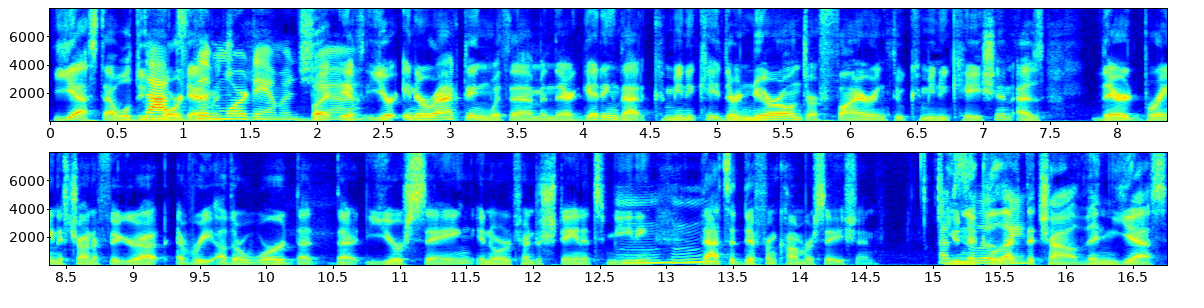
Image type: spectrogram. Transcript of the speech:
yes, that will do That's more the damage. more damage, But yeah. if you're interacting with them and they're getting that communicate, their neurons are firing through communication as their brain is trying to figure out every other word that that you're saying in order to understand its meaning. Mm-hmm. That's a different conversation. You Mm-hmm. Neglect the child, then yes,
